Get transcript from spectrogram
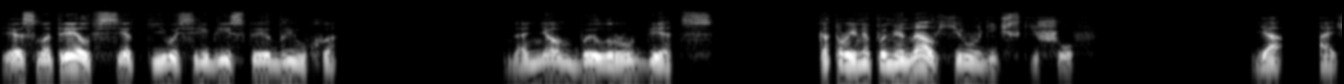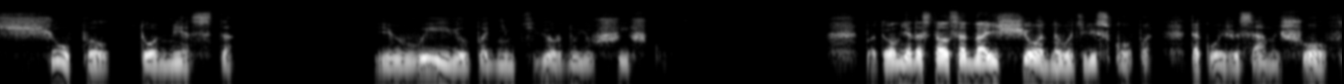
и осмотрел в сетке его серебристое брюхо. На нем был рубец, который напоминал хирургический шов. Я ощупал то место и выявил под ним твердую шишку. Потом я достал со дна еще одного телескопа. Такой же самый шов,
